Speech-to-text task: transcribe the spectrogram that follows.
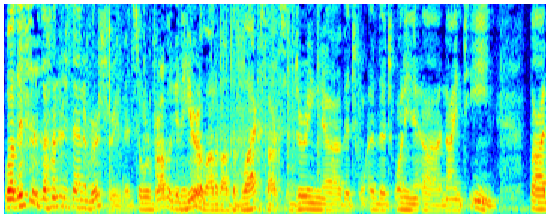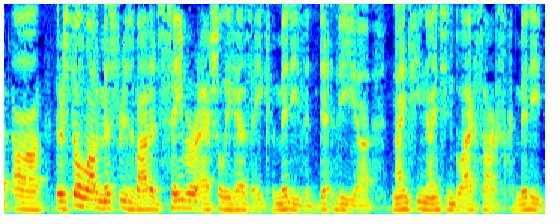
Well, this is the 100th anniversary of it, so we're probably going to hear a lot about the Black Sox during uh, the, tw- the 2019. But uh, there's still a lot of mysteries about it. SABR actually has a committee, the de- the uh, 1919 Black Sox Committee,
